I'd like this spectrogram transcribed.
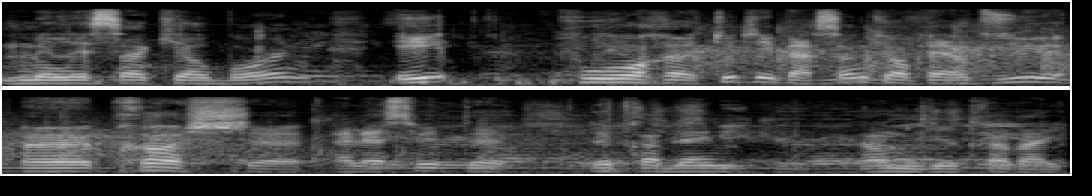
Melissa Kilbourne et pour toutes les personnes qui ont perdu un proche à la suite de problèmes en milieu de travail.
